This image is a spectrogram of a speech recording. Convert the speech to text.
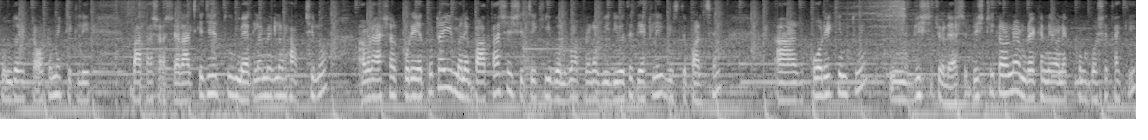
সুন্দর একটা অটোমেটিকলি বাতাস আসে। আর আজকে যেহেতু মেঘলা মেঘলা ভাব ছিল, আমরা আসার পরে এতটাই মানে বাতাস এসেছে, কি বলব, আপনারা ভিডিওতে দেখলেই বুঝতে পারছেন। আর পরে কিন্তু বৃষ্টি চলে আসে। বৃষ্টির কারণে আমরা এখানে অনেকক্ষণ বসে থাকি।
